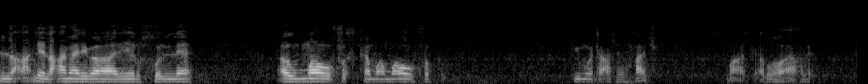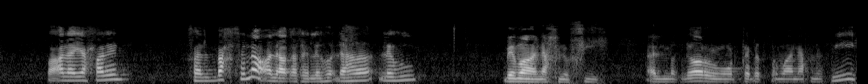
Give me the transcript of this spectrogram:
للعمل بهذه الخلة أو ما وفق كما ما وفق في متعة الحج؟ ما الله أعلم. وعلى أي حال فالبحث لا علاقة له, له بما نحن فيه. المقدار المرتبط بما نحن فيه.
